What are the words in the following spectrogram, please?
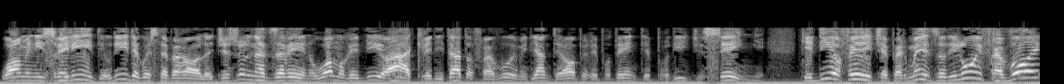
uomini israeliti, udite queste parole, Gesù il Nazareno, uomo che Dio ha accreditato fra voi mediante opere potenti e prodigi e segni, che Dio fece per mezzo di lui fra voi,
